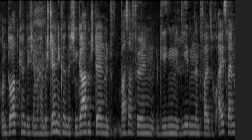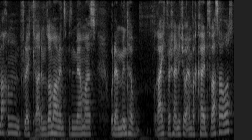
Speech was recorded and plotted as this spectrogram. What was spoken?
und dort könnt ihr euch einfach einen bestellen. Ihr könnt euch in den Garten stellen, mit Wasser füllen, gegebenenfalls auch Eis reinmachen, vielleicht gerade im Sommer, wenn es ein bisschen wärmer ist oder im Winter reicht wahrscheinlich auch einfach kaltes Wasser aus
